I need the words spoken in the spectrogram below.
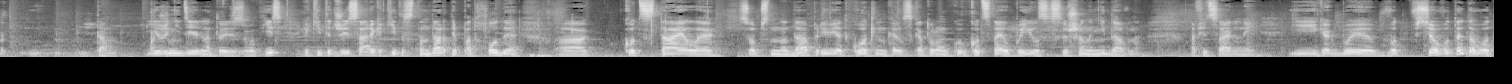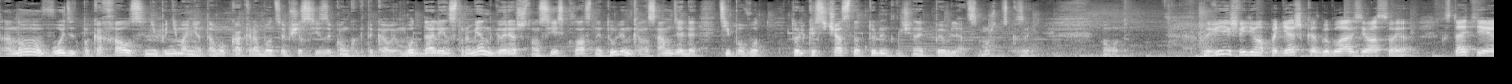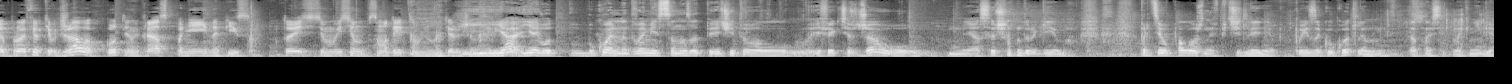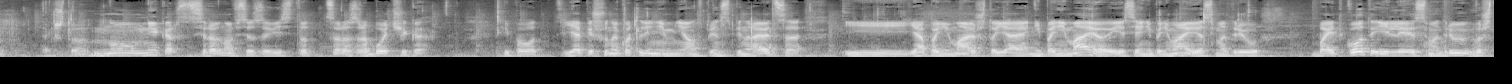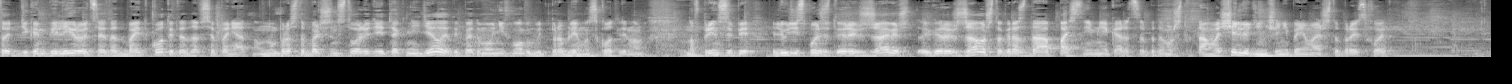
там еженедельно. То есть вот есть какие-то JSR, какие-то стандарты, подходы, э, код стайла, собственно, да, привет, Kotlin, с которым код стайл появился совершенно недавно, официальный. И как бы вот все вот это вот, оно вводит пока хаос и непонимание того, как работать вообще с языком как таковым. Вот дали инструмент, говорят, что у нас есть классный тулинг, а на самом деле, типа, вот только сейчас этот тулинг начинает появляться, можно сказать. Вот. Ну, видишь, видимо, поддержка от Гугла взяла свое. Кстати, про Effective Java Kotlin как раз по ней написан. То есть, если посмотреть там на те же я, я вот буквально два месяца назад перечитывал Effective Java, у меня совершенно другие противоположные впечатления по языку Kotlin относительно книги. Так что... Ну, мне кажется, все равно все зависит от разработчика. Типа вот я пишу на Kotlin, мне он в принципе нравится, и я понимаю, что я не понимаю. Если я не понимаю, я смотрю байт-код или смотрю, во что декомпилируется этот байт-код, и тогда все понятно. Ну, просто большинство людей так не делает, и поэтому у них могут быть проблемы с Kotlin. Но, в принципе, люди используют RxJava, RxJava, что гораздо опаснее, мне кажется, потому что там вообще люди ничего не понимают, что происходит.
